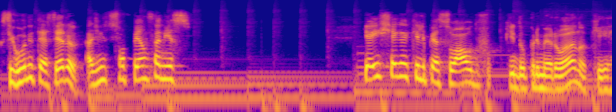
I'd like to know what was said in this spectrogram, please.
segundo e terceiro, a gente só pensa nisso. E aí chega aquele pessoal do, que do primeiro ano, que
